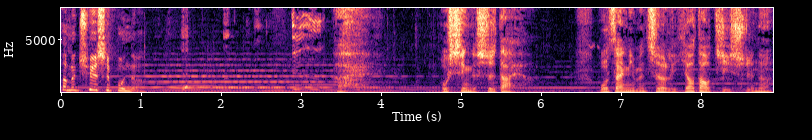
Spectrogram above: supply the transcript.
他们却是不能。唉，不幸的世代啊！我在你们这里要到几时呢？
